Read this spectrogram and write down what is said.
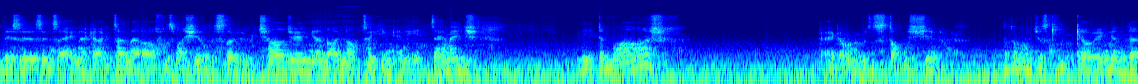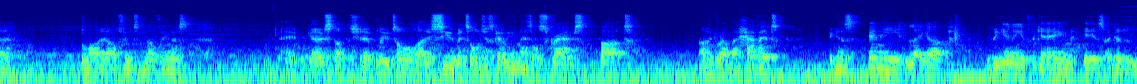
this is insane. Okay, I can turn that off as my shield is slowly recharging, and I'm not taking any damage. Need damage. Okay, I gotta remember to stop the ship. I don't want to just keep going and uh, fly off into nothingness. Okay, here we go, stop the ship, loot all. I assume it's all just going to be metal scraps, but I'd rather have it because any leg up the beginning of the game is a good one.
